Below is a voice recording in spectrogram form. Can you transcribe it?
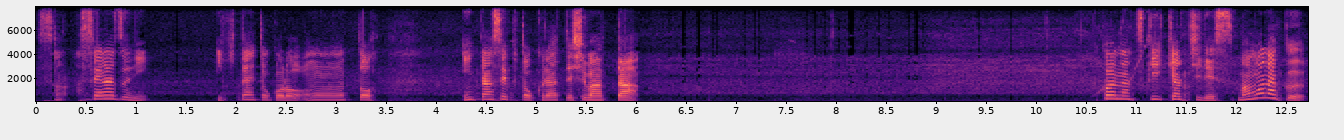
さあ、焦らずに行きたいところ。うーんと、インターセプトを食らってしまった。ここは夏希キャッチです。まもなく、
